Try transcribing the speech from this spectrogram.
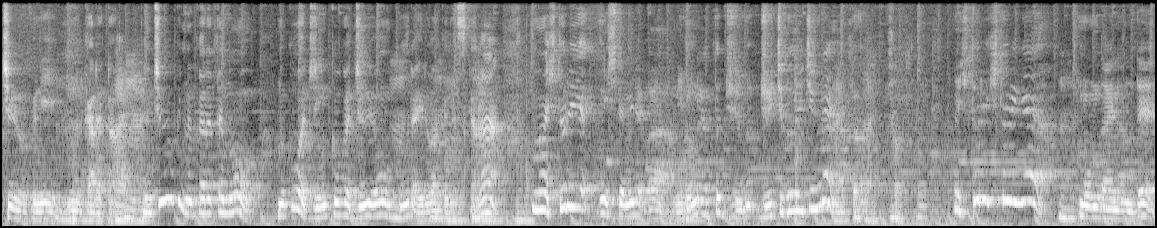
中国に抜かれた、はい、中国に抜かれても向こうは人口が14億ぐらいいるわけですから、まあ1人にしてみれば日本のやっと11分の1ぐらいになった、はい、一人一人が問題なんで、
